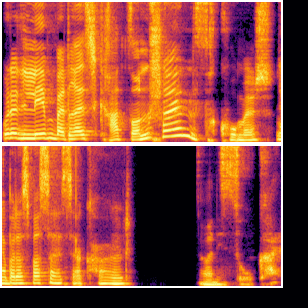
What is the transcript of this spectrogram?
oder die leben bei 30 Grad Sonnenschein. Das ist doch komisch. Ja, aber das Wasser ist ja kalt. Aber nicht so kalt.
